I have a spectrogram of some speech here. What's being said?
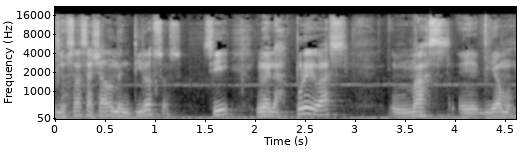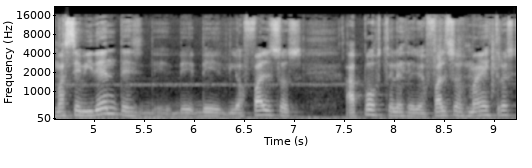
y los has hallado mentirosos. ¿sí? Una de las pruebas más, eh, digamos, más evidentes de, los falsos apóstoles, de los falsos maestros,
